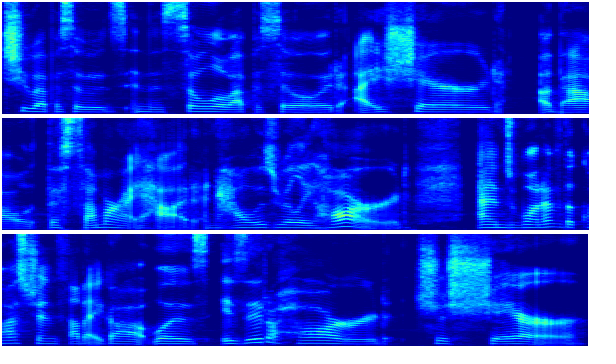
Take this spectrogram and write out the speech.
two episodes in the solo episode, I shared about the summer I had and how it was really hard. And one of the questions that I got was Is it hard to share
